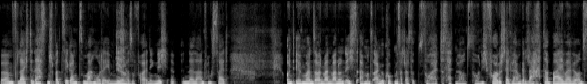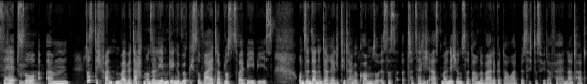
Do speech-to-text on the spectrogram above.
ähm, vielleicht den ersten Spaziergang zu machen oder eben nicht. Ja. Also vor allen Dingen nicht in der Anfangszeit. Und irgendwann sind mein Mann und ich haben uns angeguckt und gesagt, also so, das hätten wir uns so nicht vorgestellt. Wir haben gelacht dabei, weil wir uns selbst mhm. so ähm, lustig fanden, weil wir dachten, unser Leben mhm. ginge wirklich so weiter, plus zwei Babys. Und sind dann in der Realität angekommen, so ist es tatsächlich erstmal nicht. Und es hat auch eine Weile gedauert, bis sich das wieder verändert hat.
